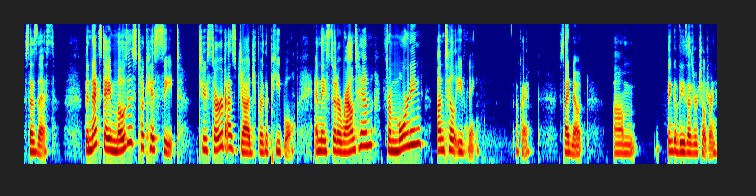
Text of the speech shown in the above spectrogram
says this The next day, Moses took his seat to serve as judge for the people, and they stood around him from morning until evening. Okay. Side note um, think of these as your children.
